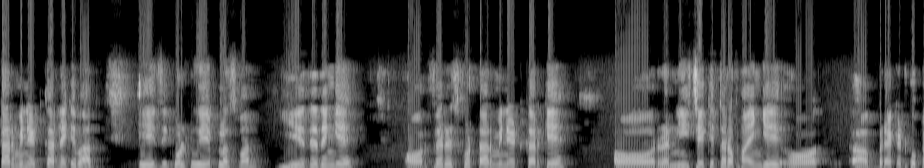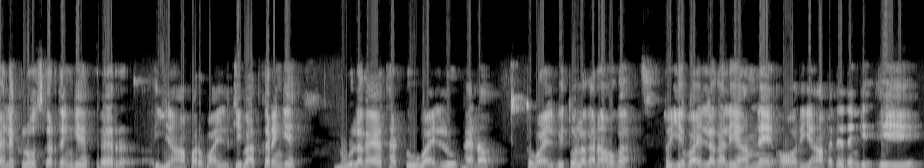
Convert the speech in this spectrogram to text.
टर्मिनेट करने के बाद a is equal to a plus one ये दे देंगे और फिर इसको टर्मिनेट करके और नीचे की तरफ़ आएँगे और ब्रैकेट को पहले क्लोज कर देंगे, फिर यहाँ पर वाइल की बात करेंगे। डू लगाया था डू वाइल लूप है ना? तो वाइल भी तो लगाना होगा। तो ये वाइल लगा लिया हमने और यहाँ पे दे देंगे ए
